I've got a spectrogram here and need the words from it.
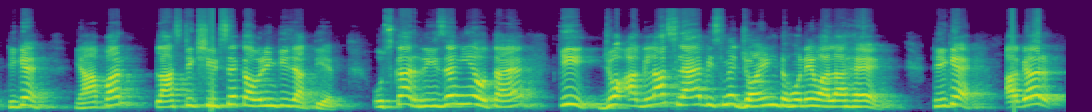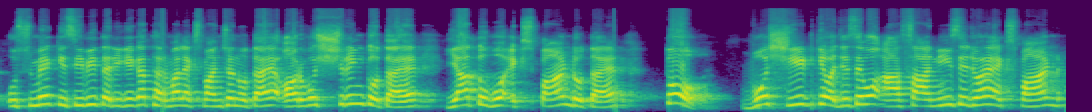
ठीक है, यहाँ पर प्लास्टिक शीट से कवरिंग की जाती है। उसका रीजन ये होता है कि जो अगला स्लैब इसमें ज्वाइंट होने वाला है, ठीक है? अगर उसमें किसी भी तरीके का थर्मल एक्सपांशन होता है और वो श्रिंक होता है, या तो वो एक्सपांड होता है तो वो शीट की वजह से वो आसानी से जो है एक्सपांड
